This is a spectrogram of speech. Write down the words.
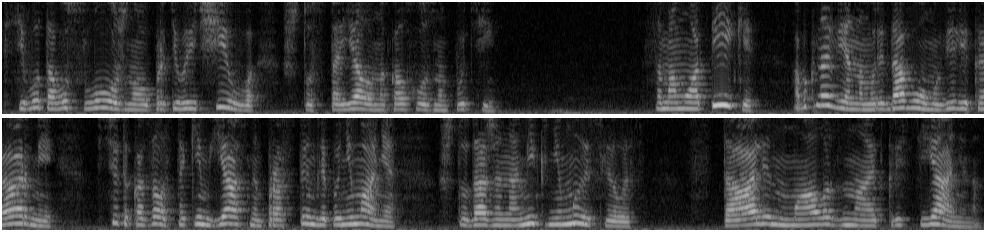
всего того сложного, противоречивого, что стояло на колхозном пути. Самому опейке, обыкновенному рядовому великой армии, все это казалось таким ясным, простым для понимания, что даже на миг не мыслилось. Сталин мало знает крестьянина.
